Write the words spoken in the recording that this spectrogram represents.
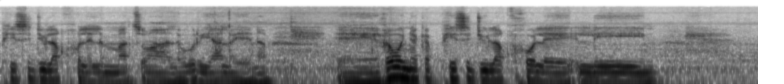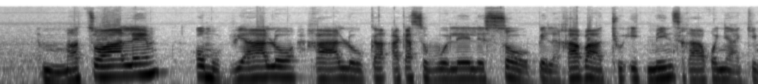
peace dula kgole le mmatswale o rialo yena um ge o nyaka peace dula kgole le mmatswale o mobjalo ga a loka a ka se bolele so pele ga batho it means ga a go nyake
